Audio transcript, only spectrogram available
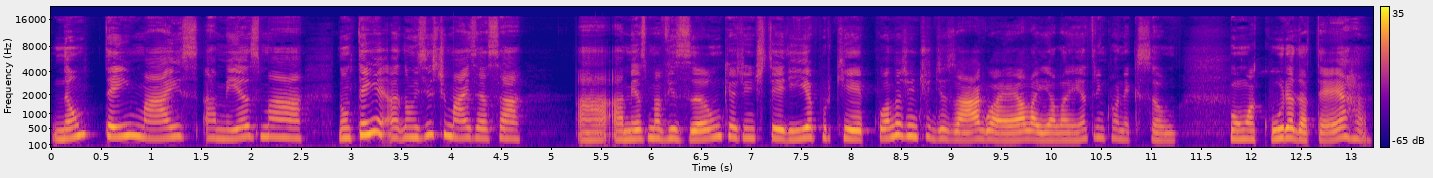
não tem mais a mesma não tem, não existe mais essa a, a mesma visão que a gente teria, porque quando a gente deságua ela e ela entra em conexão com a cura da Terra,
